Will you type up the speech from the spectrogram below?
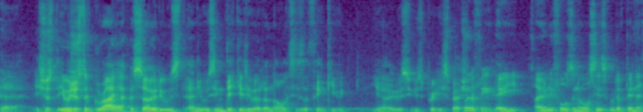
yeah, it's just it was just a great episode. It was and it was indicative of the nineties. I think it, you know, it was it was pretty special. Well, I think the Only Fools and Horses would have been a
